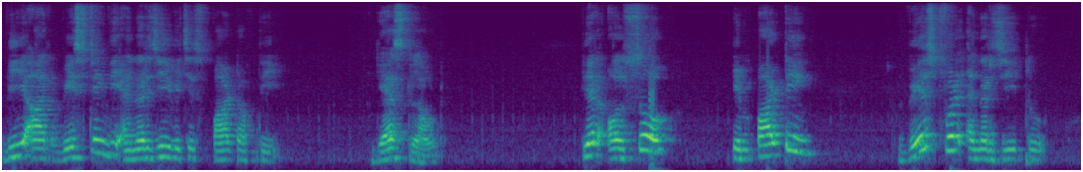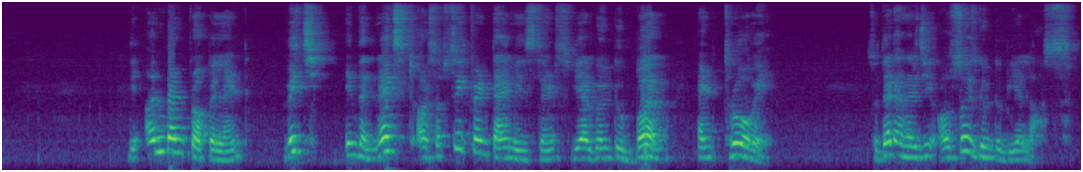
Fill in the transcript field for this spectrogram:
we are wasting the energy which is part of the gas cloud, we are also imparting wasteful energy to the unburnt propellant which in the next or subsequent time instance we are going to burn and throw away. So that energy also is going to be a loss.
